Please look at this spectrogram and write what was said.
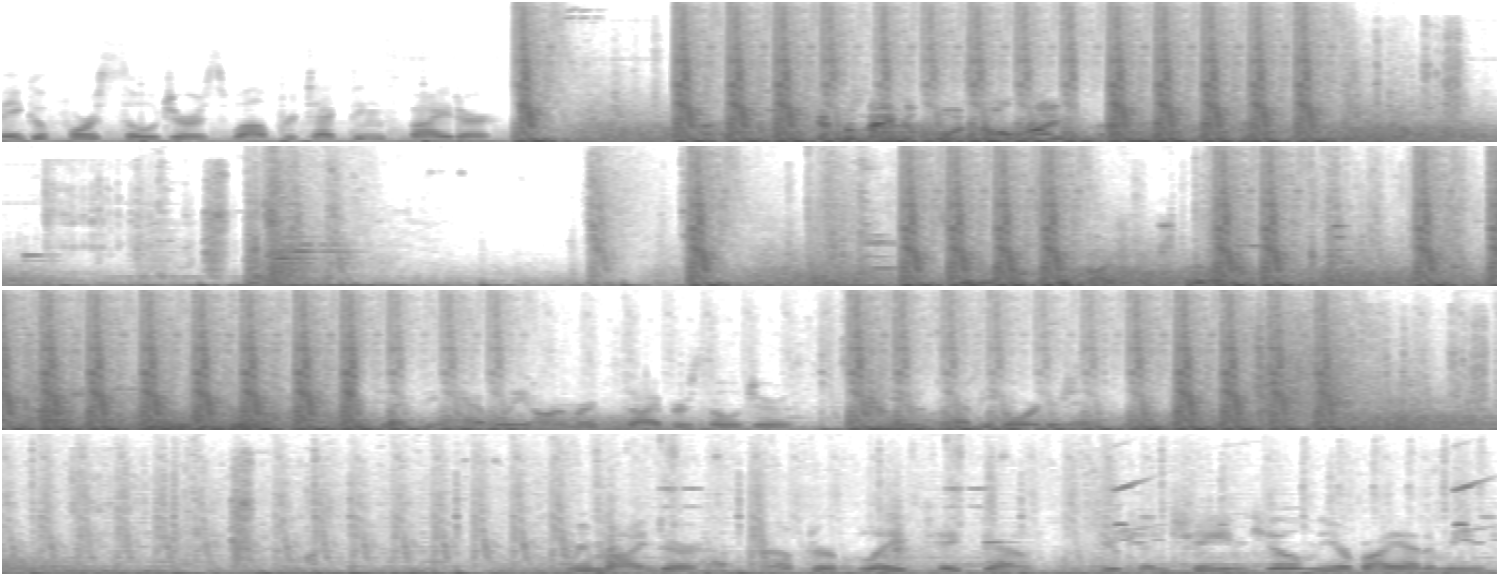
Omega Force soldiers while protecting Spider. It's Omega Force, all right. Detecting heavily armored cyber soldiers. Use heavy ordnance. Reminder, after a Blade takedown. You can chain kill nearby enemies.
